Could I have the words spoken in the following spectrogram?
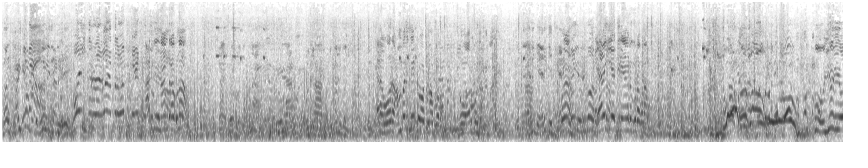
பாரு, கைத்தா போட்டு போய் வீசுறானே, டேய். கோயில் கேட்டு அடுத்து நான் ராகுணம். எனக்கு ஒரு 50 மீட்டர் ஓட்டினா போதும். இறக்கி, ஏத்தி எங்கிட்ட கூட ஐயோ.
